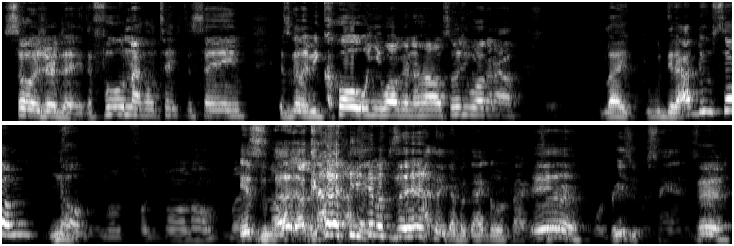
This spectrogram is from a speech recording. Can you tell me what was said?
so is your day. The food not gonna taste the same. It's gonna be cold when you walk in the house. As soon as you walk in the house, like, did I do something? No. I don't know what the fuck is going on. But It's you know, what? And I, I you know think, what I'm saying? I think that, but that goes back to Yeah. what Breezy was saying. Yeah. like,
